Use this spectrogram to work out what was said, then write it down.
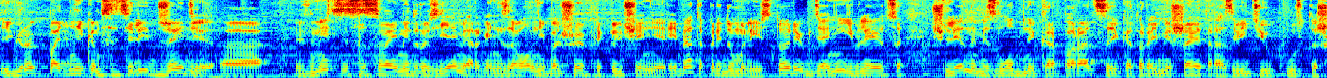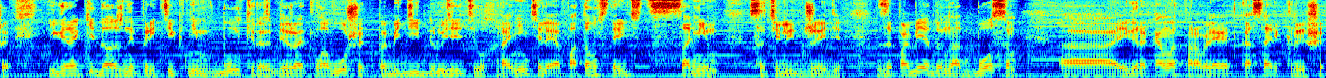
Игрок под ником Satellite Jedi э, вместе со своими друзьями организовал небольшое приключение. Ребята придумали историю, где они являются членами злобной корпорации, которая мешает развитию пустоши. Игроки должны прийти к ним в бункер, избежать ловушек, победить друзей-телохранителей, а потом встретиться с самим Satellite Jedi. За победу над боссом э, игрокам отправляют косарь крышек.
